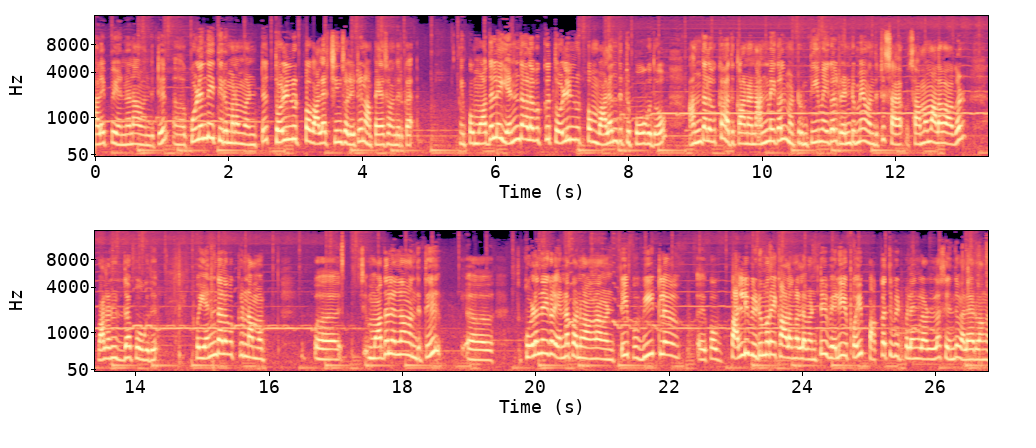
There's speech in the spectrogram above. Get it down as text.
தலைப்பு என்னன்னா வந்துட்டு வந்துட்டு குழந்தை திருமணம் வந்துட்டு தொழில்நுட்ப வளர்ச்சின்னு சொல்லிட்டு நான் பேச வந்திருக்கேன். இப்போ முதல்ல எந்த அளவுக்கு தொழில்நுட்பம் வளர்ந்துட்டு போகுதோ அந்த அளவுக்கு அதுக்கான நன்மைகள் மற்றும் தீமைகள் ரெண்டுமே வந்துட்டு ச சமம் அளவாக வளர்ந்து தான் போகுது. இப்போ எந்த அளவுக்கு நம்ம முதலெல்லாம் முதல்லலாம் வந்துட்டு குழந்தைகள் என்ன பண்ணுவாங்கன்னா வந்துட்டு இப்போ வீட்டில் இப்போ பள்ளி விடுமுறை காலங்களில் வந்துட்டு வெளியே போய் பக்கத்து வீட்டு பிள்ளைங்களோடலாம் சேர்ந்து விளையாடுவாங்க.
